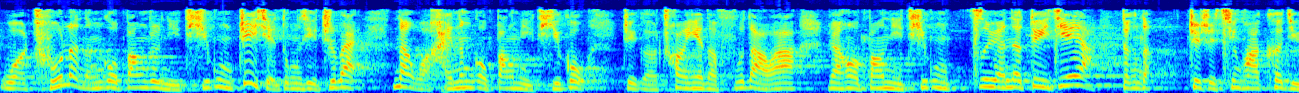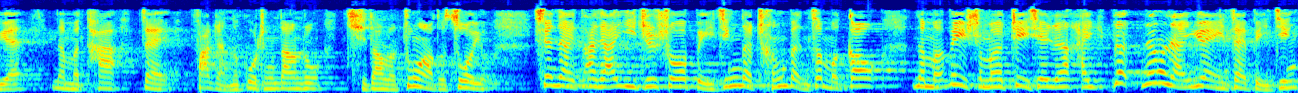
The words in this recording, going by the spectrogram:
我除了能够帮助你提供这些东西之外，那我还能够帮你提供这个创业的辅导啊，然后帮你提供资源的对接呀，等等。这是清华科技园，那么它在发展的过程当中起到了重要的作用。现在大家一直说北京的成本这么高，那么为什么这些人还仍仍然愿意在北京？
